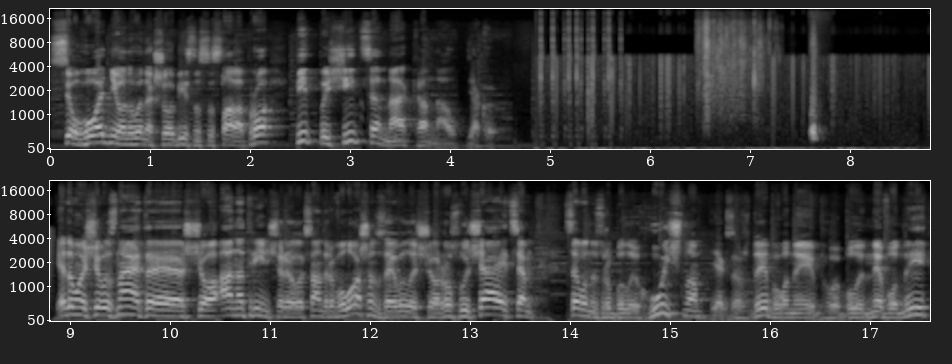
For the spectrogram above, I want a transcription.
сьогодні. У новинах шоу бізнесу Слава Про. Підпишіться на канал. Дякую. Я думаю, що ви знаєте, що Анна Трінчер і Олександр Волошин заявили, що розлучаються. Це вони зробили гучно, як завжди, бо вони б були не вони,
